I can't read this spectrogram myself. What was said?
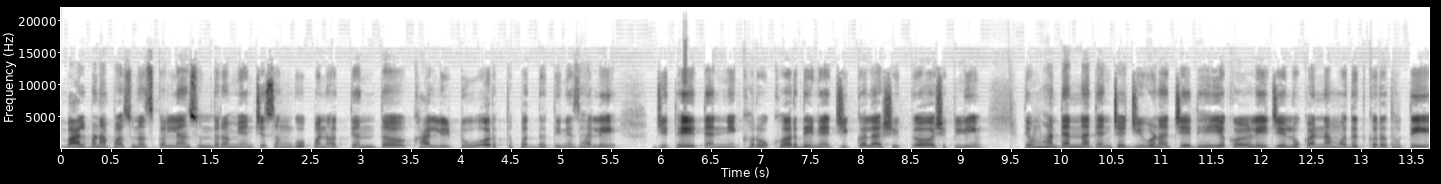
बालपणापासूनच कल्याण सुंदरम यांचे संगोपन अत्यंत खाली टू अर्थ पद्धतीने झाले जिथे त्यांनी खरोखर देण्याची कला शिक शिकली. तेव्हा त्यांना त्यांच्या जीवनाचे ध्येय कळले जे लोकांना मदत करत होते.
